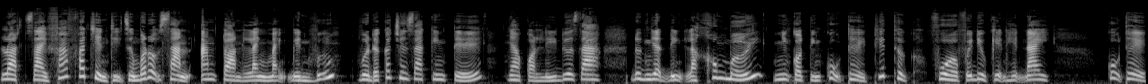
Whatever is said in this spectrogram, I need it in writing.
Loạt giải pháp phát triển thị trường bất động sản an toàn, lành mạnh, bền vững vừa được các chuyên gia kinh tế, nhà quản lý đưa ra được nhận định là không mới nhưng có tính cụ thể thiết thực phù hợp với điều kiện hiện nay, Cụ thể,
